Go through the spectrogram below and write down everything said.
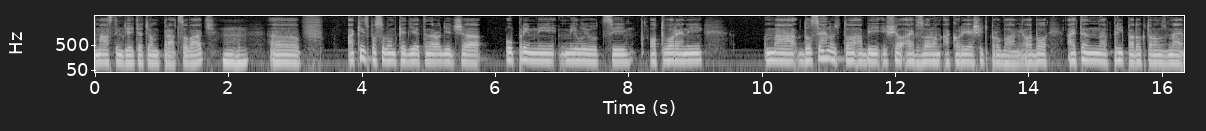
má s tým dieťaťom pracovať. Mm-hmm. Akým spôsobom, keď je ten rodič úprimný, milujúci, otvorený, má dosiahnuť to, aby išiel aj vzorom, ako riešiť problémy. Lebo aj ten prípad, o ktorom sme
